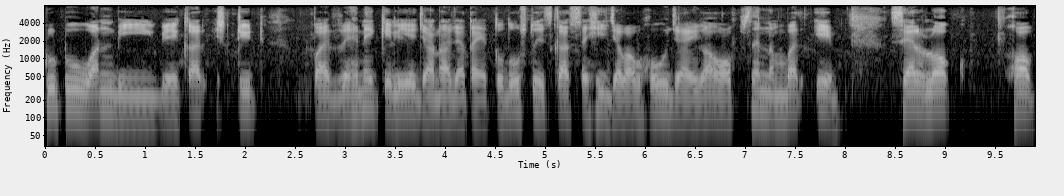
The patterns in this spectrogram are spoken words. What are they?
two two one B Baker Street पर रहने के लिए जाना जाता है? तो दोस्तों इसका सही जवाब हो जाएगा option number A Sherlock hop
